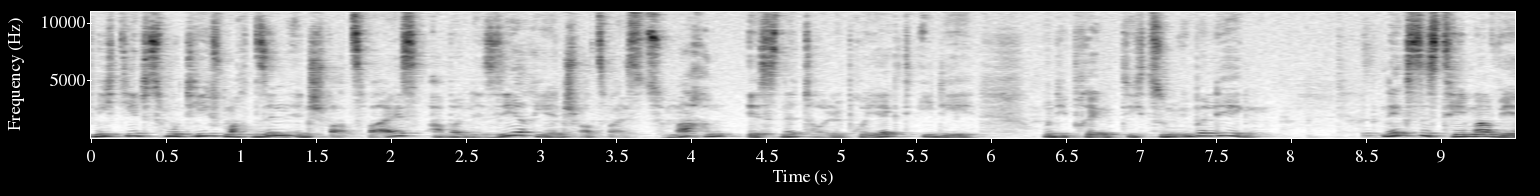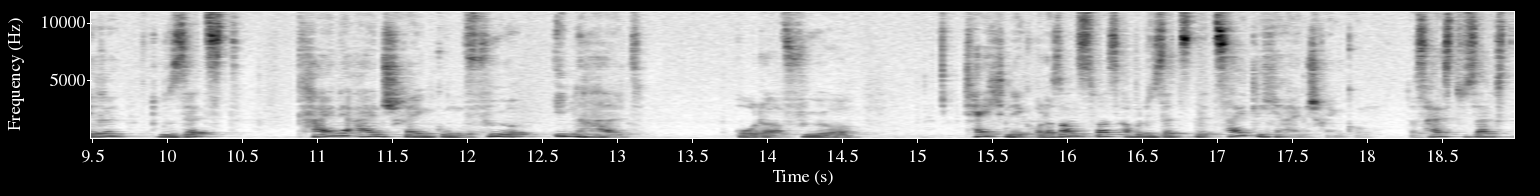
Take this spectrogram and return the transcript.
Nicht jedes Motiv macht Sinn in Schwarz-Weiß, aber eine Serie in Schwarz-Weiß zu machen, ist eine tolle Projektidee und die bringt dich zum Überlegen. Nächstes Thema wäre, du setzt keine Einschränkung für Inhalt oder für Technik oder sonst was, aber du setzt eine zeitliche Einschränkung. Das heißt, du sagst,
